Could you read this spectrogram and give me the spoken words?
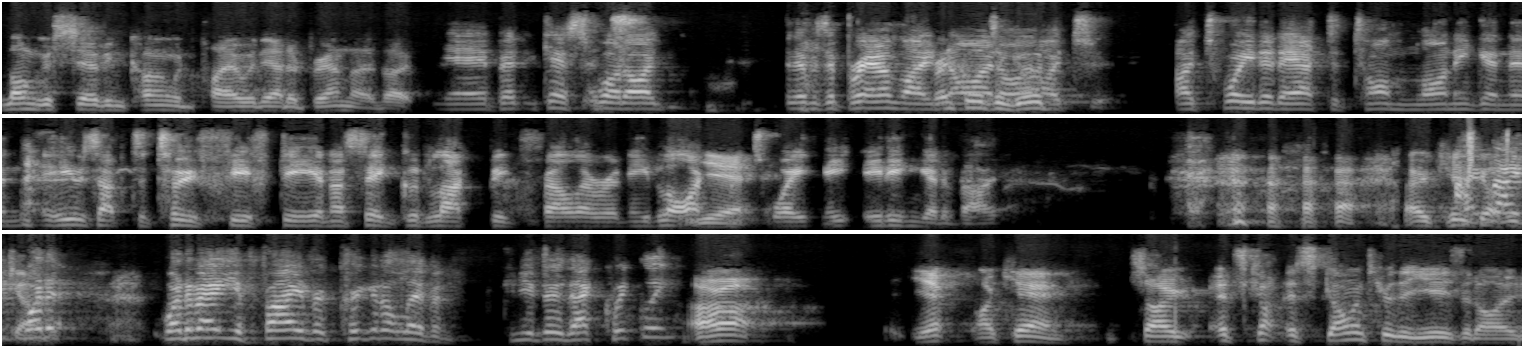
Longest serving Collingwood player without a Brownlow vote. Yeah, but guess what? I there was a Brownlow night. I, I tweeted out to Tom Lonergan and he was up to 250 and I said, good luck, big fella. And he liked yeah. the tweet. He, he, didn't get a vote. okay, hey, mate, what, what about your favourite cricket 11? Can you do that quickly? All right. Yep, I can. So it's it's going through the years that I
